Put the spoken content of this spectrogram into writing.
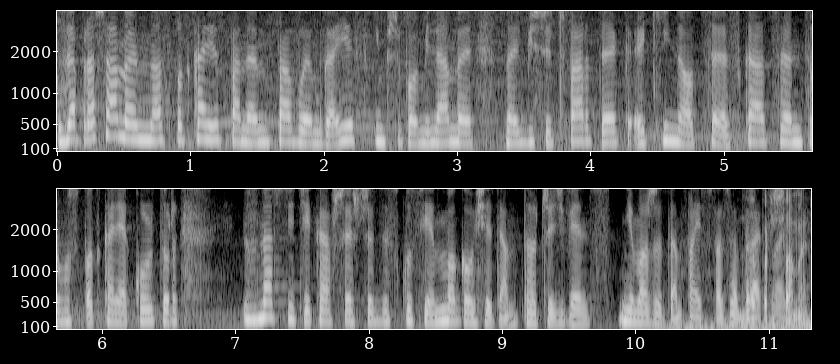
Zapraszamy na spotkanie z panem Pawłem Gajewskim. Przypominamy najbliższy czwartek kino CSK, Centrum Spotkania Kultur. Znacznie ciekawsze jeszcze dyskusje mogą się tam toczyć, więc nie może tam Państwa zabraknąć. Zapraszamy.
